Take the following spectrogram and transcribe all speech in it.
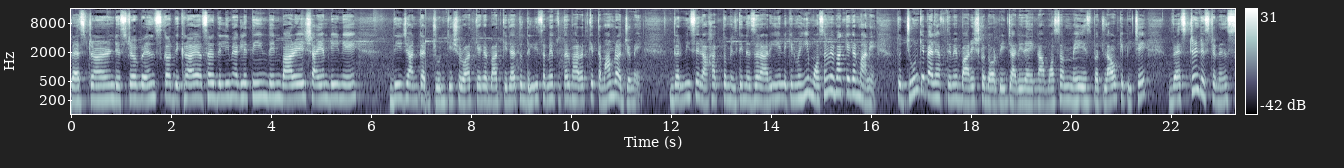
वेस्टर्न डिस्टरबेंस का दिख रहा है असर। दिल्ली में अगले तीन दिन बारिश आईएमडी ने दी जानकारी। जून की शुरुआत की अगर बात की जाए तो दिल्ली समेत उत्तर भारत के तमाम राज्यों में गर्मी से राहत तो मिलती नज़र आ रही है, लेकिन वहीं मौसम विभाग की अगर माने तो जून के पहले हफ़्ते में बारिश का दौर भी जारी रहेगा। मौसम में इस बदलाव के पीछे वेस्टर्न डिस्टर्बेंस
